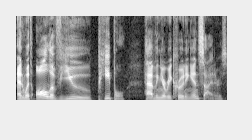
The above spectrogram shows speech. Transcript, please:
And with all of you people having your recruiting insiders,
